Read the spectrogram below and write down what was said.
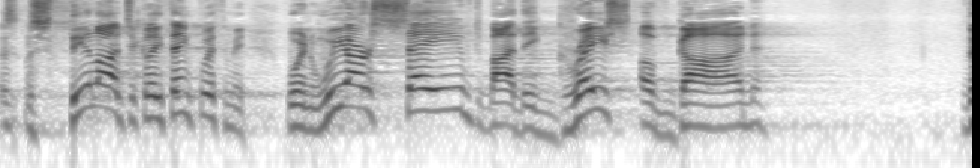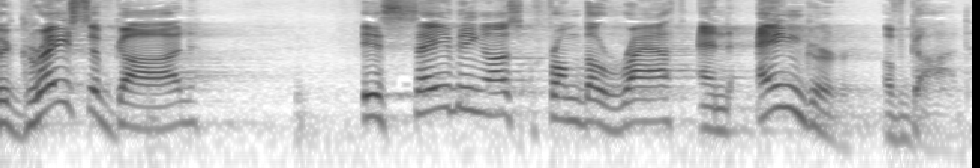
Let's, theologically think with me. When we are saved by the grace of God, the grace of God is saving us from the wrath and anger of God.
